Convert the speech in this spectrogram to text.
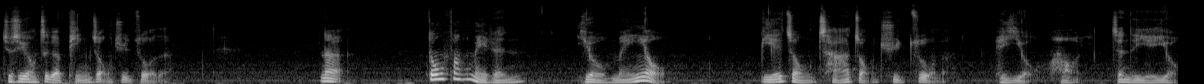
就是用这个品种去做的。那东方美人有没有别种茶种去做呢？也有，哈，真的也有，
